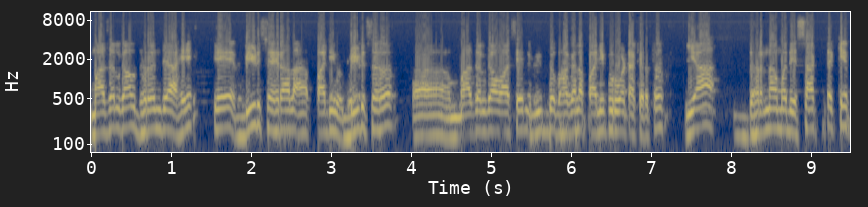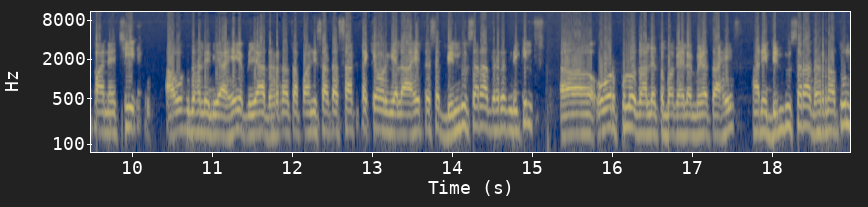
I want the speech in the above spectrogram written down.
माजलगाव धरण जे आहे ते बीड शहराला पाणी बीडसह माजलगाव असेल विविध भागाला पाणी पुरवठा करतं. या धरणामध्ये साठ टक्के पाण्याची आवक झालेली आहे. या धरणाचा पाणी साठा साठ टक्क्यावर गेला आहे. तसं बिंदुसरा धरण देखील ओव्हरफ्लो झाल्याचं बघायला मिळत आहे. आणि बिंदुसरा धरणातून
